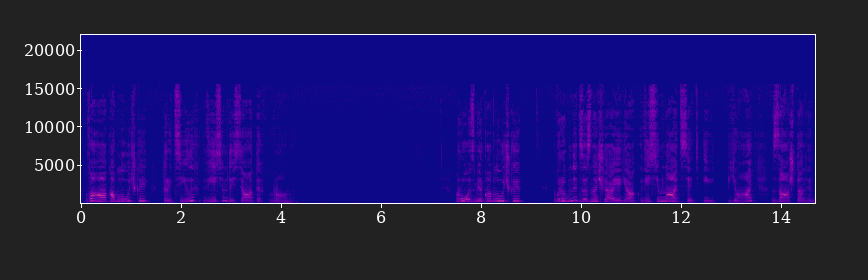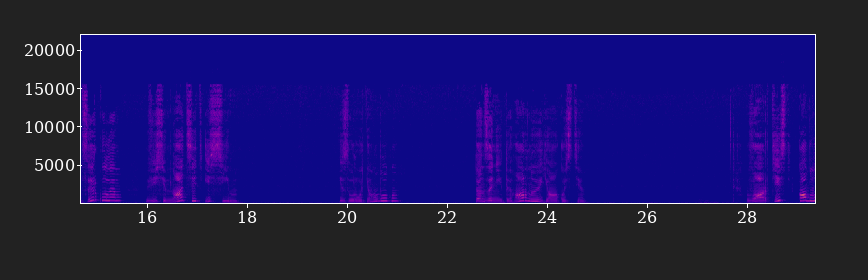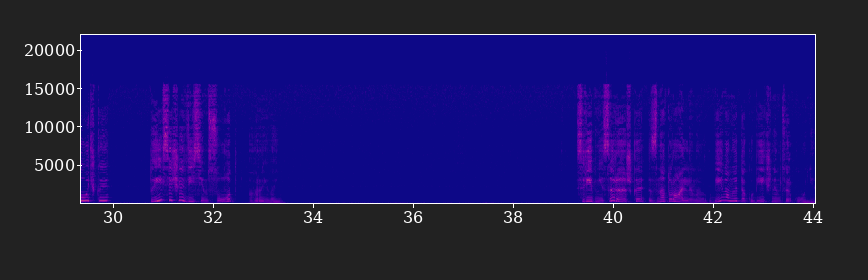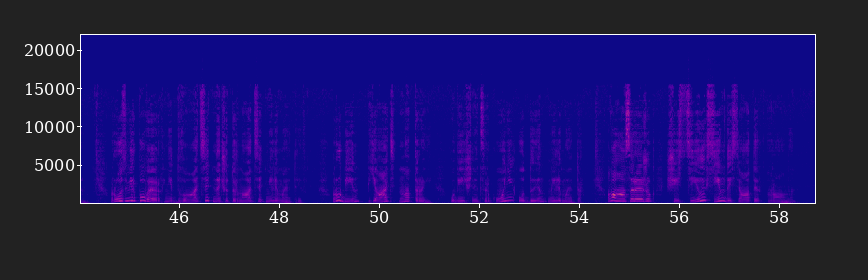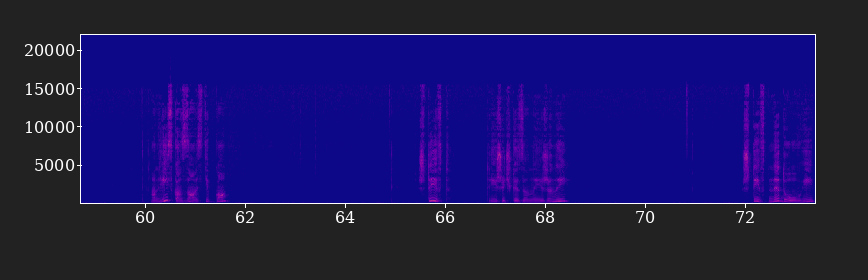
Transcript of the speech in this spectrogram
Вага каблучки 3,8 грами. Розмір каблучки виробник зазначає як 18,5 за штангенциркулем 18,7. Із зворотнього боку танзаніти гарної якості. Вартість каблучки 1800 гривень. Срібні сережки з натуральними рубінами та кубічним цирконієм. Розмір поверхні 20 на 14 мм. Рубін 5 на 3 Кубічний цирконій 1 мм. Вага сережок 6,7 грами. Англійська застіпка. Штифт трішечки занижений. Штифт недовгий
